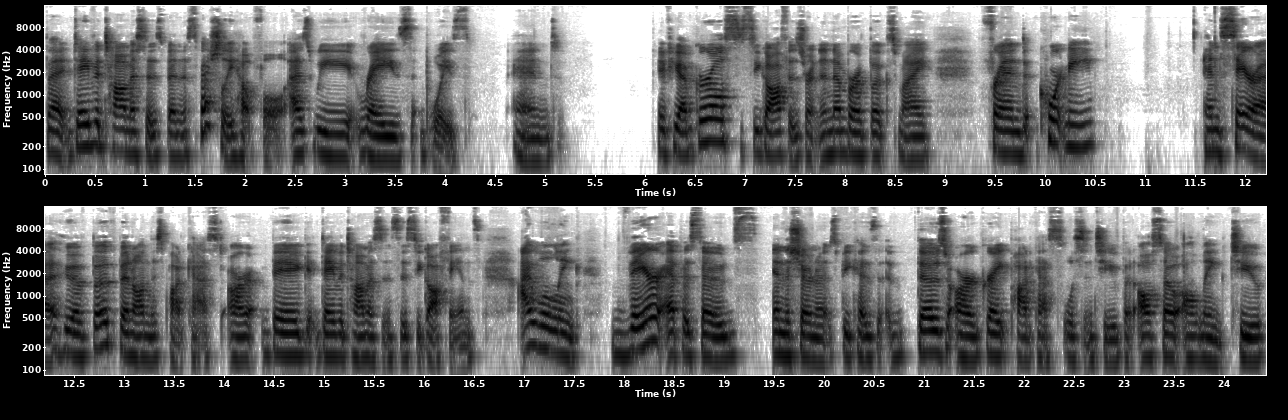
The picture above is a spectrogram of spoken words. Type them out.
but David Thomas has been especially helpful as we raise boys. And if you have girls, Sissy Goff has written a number of books. My friend Courtney and Sarah, who have both been on this podcast, are big David Thomas and Sissy Goff fans. I will link their episodes in the show notes because those are great podcasts to listen to, but also I'll link to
